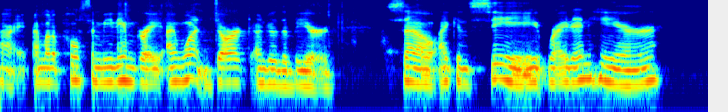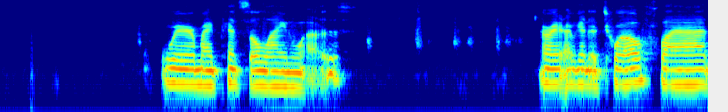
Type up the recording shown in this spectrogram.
all right, I'm going to pull some medium gray. I want dark under the beard. So I can see right in here where my pencil line was. All right, I've got a 12 flat.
